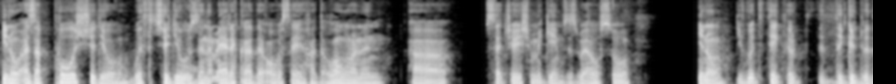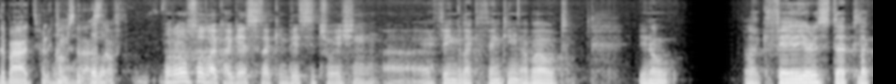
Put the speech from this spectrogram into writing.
you know, as a Polish studio with studios in America that obviously had a long running uh, situation with games as well. So, you know, you've got to take the the good with the bad when it comes Yeah, to that but, stuff. but also like i guess like in this situation uh, i think like thinking about you know like failures that like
